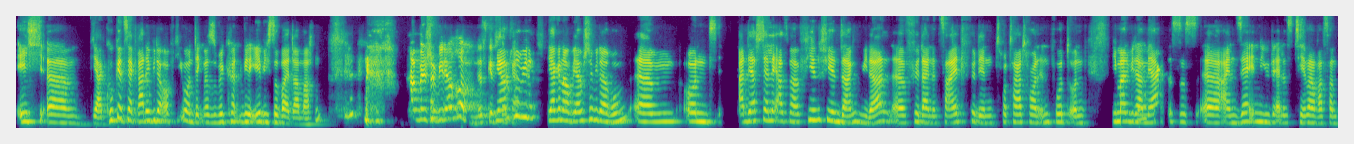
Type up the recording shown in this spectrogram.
ich ähm, ja, gucke jetzt ja gerade wieder auf die Uhr und denke mir so, wir könnten wieder ewig so weitermachen. haben wir schon wieder rum. Das gibt's wir haben schon wieder, ja genau, wir haben schon wieder rum. Ähm, und an der Stelle erstmal vielen, vielen Dank wieder äh, für deine Zeit, für den total tollen Input und wie man wieder ja. merkt, ist es äh, ein sehr individuelles Thema, was dann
